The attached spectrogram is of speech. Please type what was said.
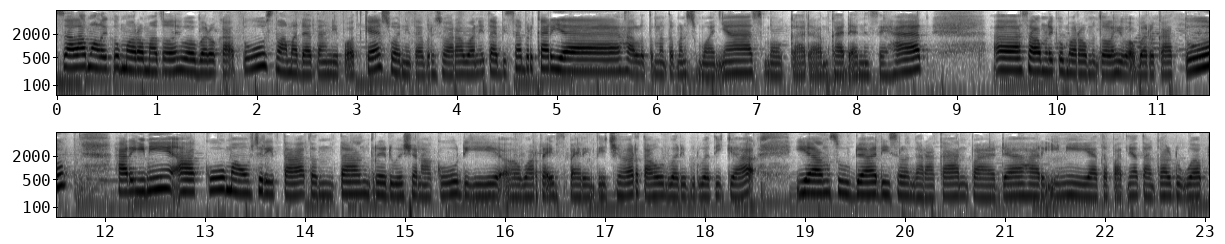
Assalamualaikum warahmatullahi wabarakatuh. Selamat datang di podcast Wanita Bersuara Wanita Bisa Berkarya. Halo teman-teman semuanya Semoga dalam keadaan yang sehat. Uh, Assalamualaikum warahmatullahi wabarakatuh. Hari ini aku mau cerita tentang graduation aku di uh, Warna Inspiring Teacher tahun 2023 Yang sudah diselenggarakan pada hari ini ya Tepatnya tanggal 21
